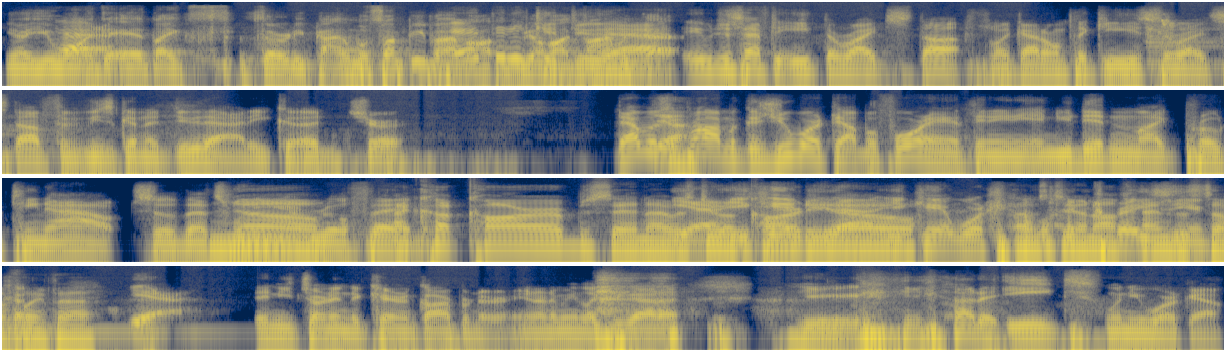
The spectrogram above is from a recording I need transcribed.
you know you want to add like 30 pounds. Well, some people have Anthony a real could hard do time with that. that. He would just have to eat the right stuff. Like I don't think he eats the right stuff. If he's going to do that, he could. Sure. That was Yeah. the problem because you worked out before Anthony and you didn't like protein out, so that's when you No, got real thin. I cut carbs and I was yeah, doing you can't do. You can't work out I was like doing all kinds of and stuff cut- like that. Yeah, then you turn into Karen Carpenter. You know what I mean? Like you gotta you you gotta eat when you work out.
